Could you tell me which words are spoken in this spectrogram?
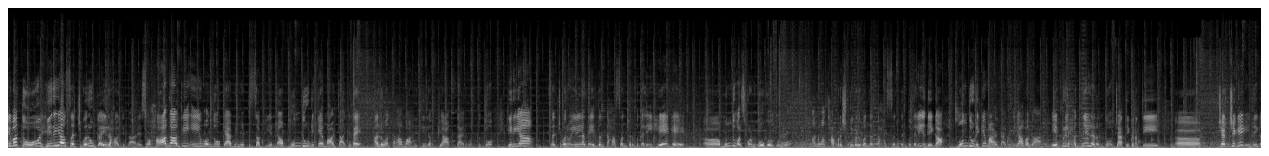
ಇವತ್ತು ಹಿರಿಯ ಸಚಿವರು ಗೈರಾಗಿದ್ದಾರೆ ಸೊ ಹಾಗಾಗಿ ಈ ಒಂದು ಕ್ಯಾಬಿನೆಟ್ ಸಭೆಯನ್ನ ಮುಂದೂಡಿಕೆ ಮಾಡಲಾಗಿದೆ ಅನ್ನುವಂತಹ ಮಾಹಿತಿ ಲಭ್ಯ ಆಗ್ತಾ ಇರುವಂತದ್ದು ಹಿರಿಯ ಸಚಿವರು ಇಲ್ಲದೆ ಇದ್ದಂತಹ ಸಂದರ್ಭದಲ್ಲಿ ಹೇಗೆ ಮುಂದುವರಿಸ್ಕೊಂಡು ಹೋಗೋದು ಅನ್ನುವಂತಹ ಪ್ರಶ್ನೆಗಳು ಬಂದಂತಹ ಸಂದರ್ಭದಲ್ಲಿ ಇದೀಗ ಮುಂದೂಡಿಕೆ ಮಾಡಲಾಗಿದೆ. ಯಾವಾಗ? ಏಪ್ರಿಲ್ ಹದಿನೇಳರಂದು ಜಾತಿ ಗಣತಿ ಚರ್ಚೆಗೆ ಇದೀಗ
